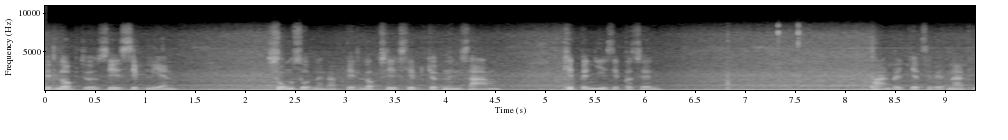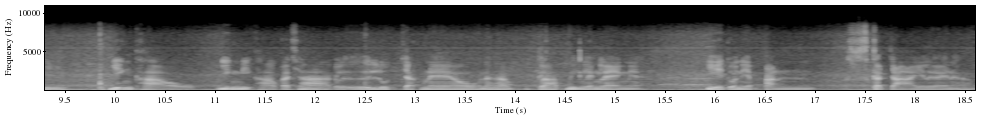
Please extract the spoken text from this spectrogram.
ติดลบจุดสี่สิบเหรียญสูงสุดนะครับ ติดลบสี่สิบจุดหนึ่งสามคิดเป็นยี่สิบเปอร์เซ็นผ่านไปเจ็ดสิบเอ็ดนาที ยิ่งข่าวยิ่งมีข่าวกระชากหรือหลุดจากแนวนะครับ กราฟวิ่งแรงๆเนี่ยเอตัวนี้ปั่นกระจายเลยนะครับ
